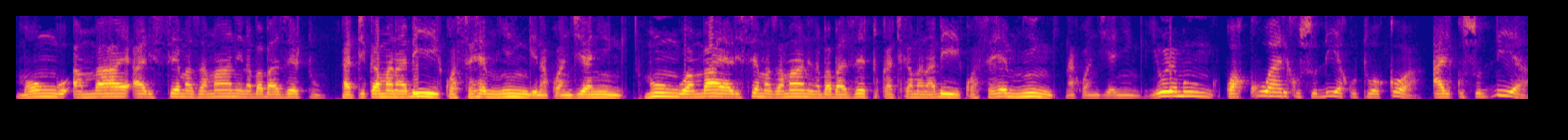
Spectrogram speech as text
mungu ambaye alisema zamani na baba zetu katika manabii kwa sehemu nyingi na kwa njia nyingi. Mungu ambaye alisema zamani na baba zetu katika manabii kwa sehemu nyingi na kwa njia nyingi. Yule mungu kwa kuwa alikusudia kutuokoa alikusudia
